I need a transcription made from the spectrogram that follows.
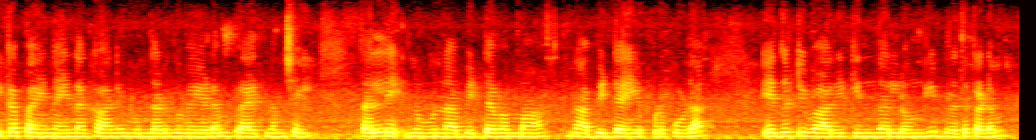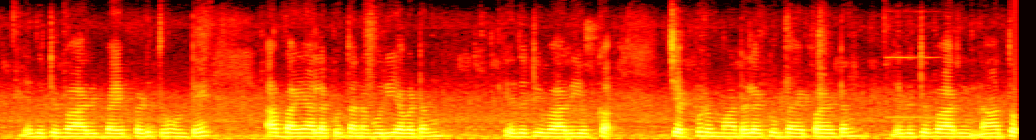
ఇక పైనైనా కానీ ముందడుగు వేయడం ప్రయత్నం చెయ్యి. తల్లి నువ్వు నా బిడ్డవమ్మ. నా బిడ్డ ఎప్పుడు కూడా ఎదుటి వారి కింద లొంగి బ్రతకడం ఎదుటి వారి ఉంటే ఆ భయాలకు తన గురి అవ్వటం ఎదుటి వారి యొక్క చెప్పుడు మాటలకు భయపడటం ఎదుటివారి నాతో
